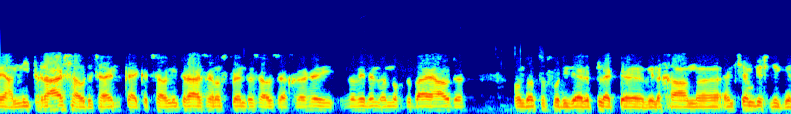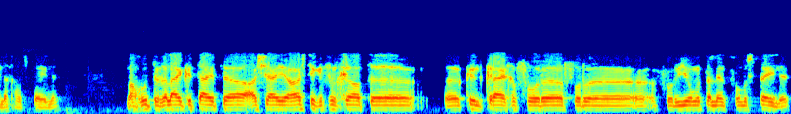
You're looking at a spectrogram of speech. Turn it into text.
ja, niet raar zouden zijn. Kijk, het zou niet raar zijn als Twente zou zeggen, hey, we willen hem nog erbij houden, omdat we voor die derde plek eh, willen gaan eh, en Champions League willen gaan spelen. Maar goed, tegelijkertijd, eh, als jij hartstikke veel geld eh, eh, kunt krijgen voor, eh, voor, eh, voor een jonge talentvolle speler,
